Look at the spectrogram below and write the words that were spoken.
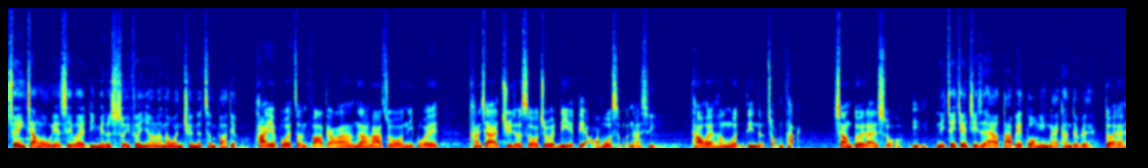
所以你讲五年是因为里面的水分要让它完全的蒸发掉。它也不会蒸发掉，让让他说你不会砍下来锯的时候就会裂掉啊或什么那些，它会很稳定的状态。相对来说，嗯，你这件其实还要搭配光影来看，对不对？对，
